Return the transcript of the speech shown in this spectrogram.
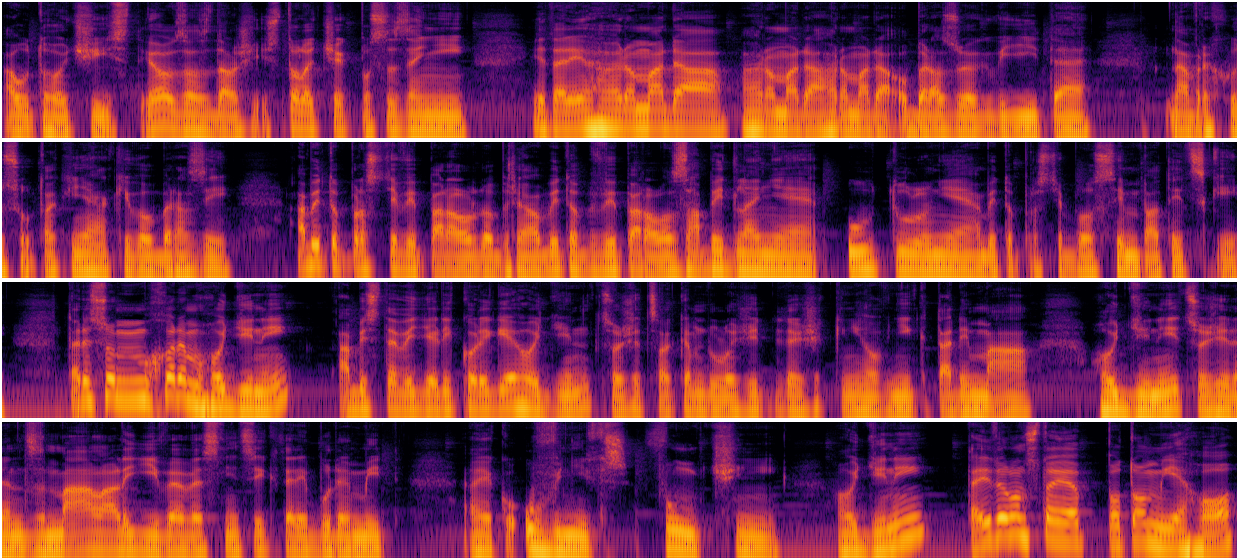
a u toho číst. Jo, zase další stoleček posezení. Je tady hromada, hromada, hromada obrazů, jak vidíte. Na vrchu jsou taky nějaké obrazy. Aby to prostě vypadalo dobře, aby to vypadalo zabydleně, útulně, aby to prostě bylo sympaticky. Tady jsou mimochodem hodiny, abyste viděli, kolik je hodin, což je celkem důležité, takže knihovník tady má hodiny, což je jeden z mála lidí ve vesnici, který bude mít eh, jako uvnitř funkční hodiny. Tady tohle je potom jeho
